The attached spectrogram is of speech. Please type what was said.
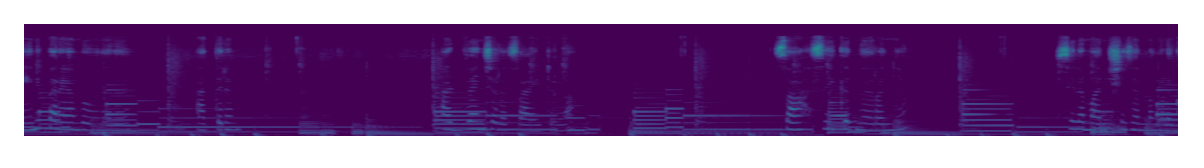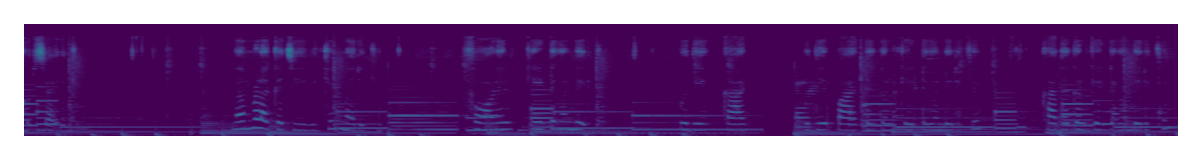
ഇനി പറയാൻ പോകുന്നത് അത്തരം അഡ്വഞ്ചറസ് ആയിട്ടുള്ള സാഹസിക നിറഞ്ഞ ചില മനുഷ്യജന്മങ്ങളെ കുറിച്ചായിരിക്കും നമ്മളൊക്കെ ജീവിക്കും മരിക്കും. ഫോണിൽ കേട്ടുകൊണ്ടിരിക്കും. പുതിയ കാ പുതിയ പാട്ടുകൾ കേട്ടുകൊണ്ടിരിക്കും കഥകൾ കേട്ടുകൊണ്ടിരിക്കും.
